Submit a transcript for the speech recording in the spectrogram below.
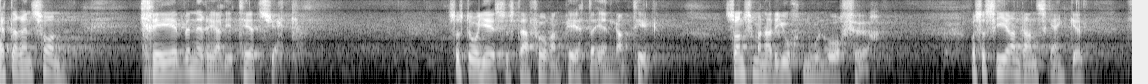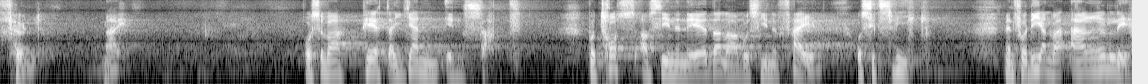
Etter en sånn krevende realitetssjekk så står Jesus der foran Peter en gang til. Sånn som han hadde gjort noen år før. Og så sier han ganske enkelt 'Følg meg'. Og så var Peter gjeninnsatt. På tross av sine nederlag og sine feil og sitt svik. Men fordi han var ærlig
